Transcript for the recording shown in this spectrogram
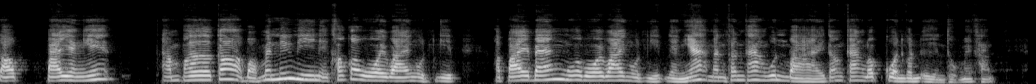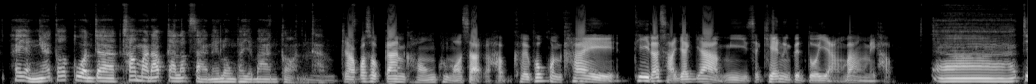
เราไปอย่างนี้อำเภอก็บอกมันไม่มีเนี่ยเขาก็โวยวายหงุดหงิดเอาไปแบงก์โวยวายหงุดหงิดอย่างเงี้ยมันค่อนข้างวุ่นวายต้องข้างรบกวนคนอื่นถูกไหมครับ ถ้าอย่างเงี้ยก็ควรจะเข้ามารับการรักษาในโรงพยาบาลก่อนครับ จากประสบการณ์ของคุณหมอศักดิ์อะครับ เคยพบคนไข้ที่รักษายากๆมีสักเคสหนึ่งเป็นตัวอย่างบ้างไหมครับอ่าจ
